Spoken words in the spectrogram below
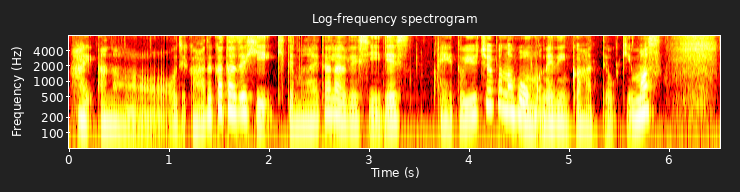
はいあのーお時間ある方ぜひ来てもらえたら嬉しいです。えー、と YouTube の方もねリンク貼っておきます。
